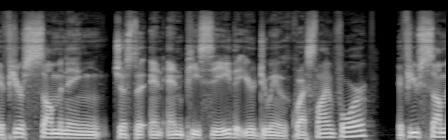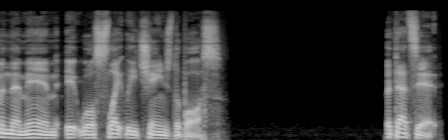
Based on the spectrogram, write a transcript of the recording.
If you're summoning just a, an NPC that you're doing a quest line for, if you summon them in, it will slightly change the boss. But that's it.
